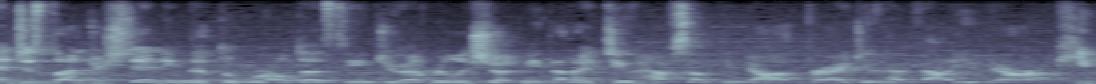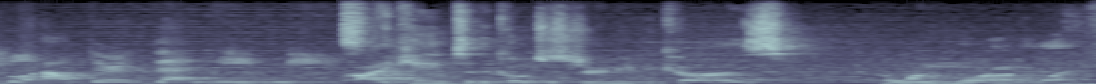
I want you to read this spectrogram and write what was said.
and just understanding that the world does need you. It really showed me that i do have something to offer. I do have value. There are people out there that need me. I came to the coach's journey because I wanted more out of life.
